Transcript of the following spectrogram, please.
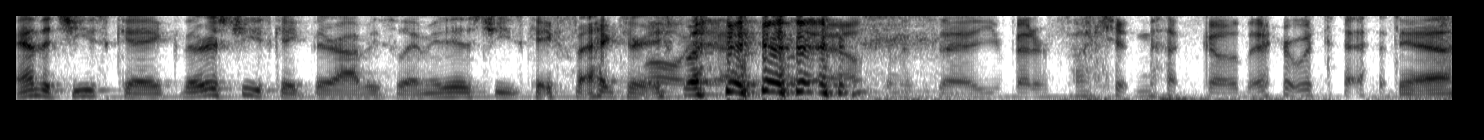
and the cheesecake. There is cheesecake there, obviously. I mean, it is Cheesecake Factory. Oh but- yeah, yeah, I was gonna say you better fucking not go there with that. Yeah.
